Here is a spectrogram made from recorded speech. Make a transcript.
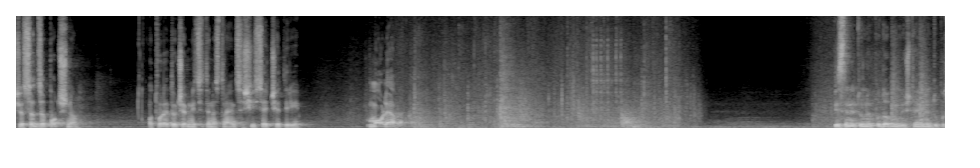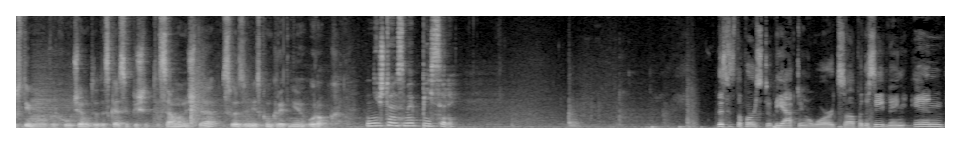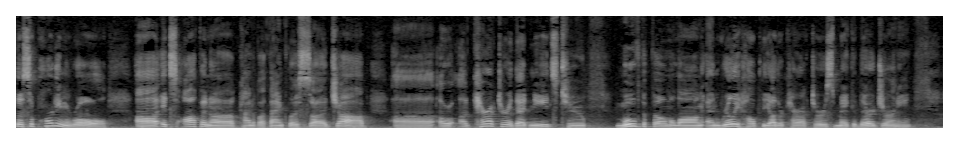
ČSD započna. Отворете учебниците на страница 64. Моля. Писането на подобни неща е недопустимо. Върху учебната дъска се пишат само неща, свързани с конкретния урок. Нищо не сме писали. This is the first of the acting awards uh, for this evening. In the supporting role, uh, it's often a kind of a thankless uh, job. Uh, a, a character that needs to move the film along and really help the other characters make their journey.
